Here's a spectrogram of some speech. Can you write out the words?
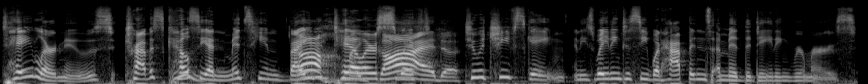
Taylor news. Travis Kelce admits he invited Oh, Taylor Swift to a Chiefs game, and he's waiting to see what happens amid the dating rumors.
